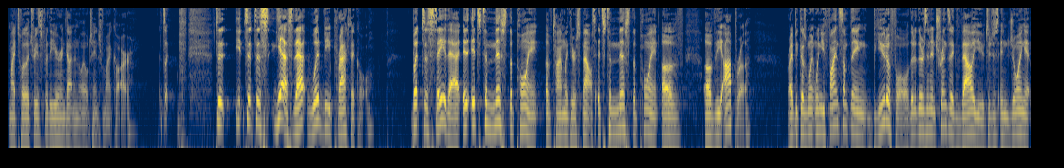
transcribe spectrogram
my toiletries for the year and gotten an oil change for my car. It's like, to, to, to yes, that would be practical. But to say that, it, it's to miss the point of time with your spouse. It's to miss the point of, of the opera, right? Because when, when you find something beautiful, there, there's an intrinsic value to just enjoying it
